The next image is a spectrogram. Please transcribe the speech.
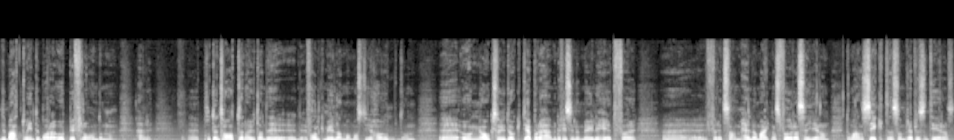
debatt och inte bara uppifrån de här eh, potentaterna utan det, det, folkmyllan. Man måste ju ha upp Mm. de eh, unga också är duktiga på det här men det finns en möjlighet för, eh, för ett samhälle att marknadsföra sig genom de ansikten som representeras,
